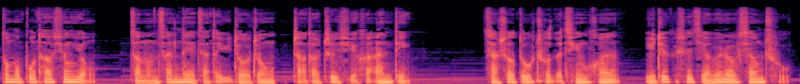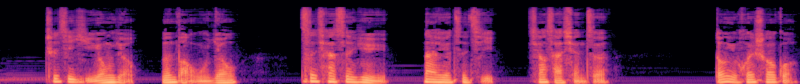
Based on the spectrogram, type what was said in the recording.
多么波涛汹涌，总能在内在的宇宙中找到秩序和安定，享受独处的清欢，与这个世界温柔相处。知己已拥有，温饱无忧，自洽自愈，纳悦自己，潇洒选择。董宇辉说过：“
